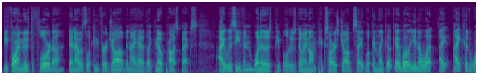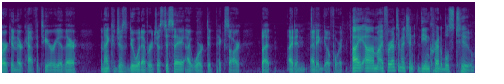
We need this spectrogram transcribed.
before I moved to Florida and I was looking for a job and I had like no prospects. I was even one of those people who's going on Pixar's job site looking like, okay, well, you know what? I I could work in their cafeteria there and I could just do whatever just to say I worked at Pixar, but I didn't I didn't go for it. I um I forgot to mention The Incredibles two.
